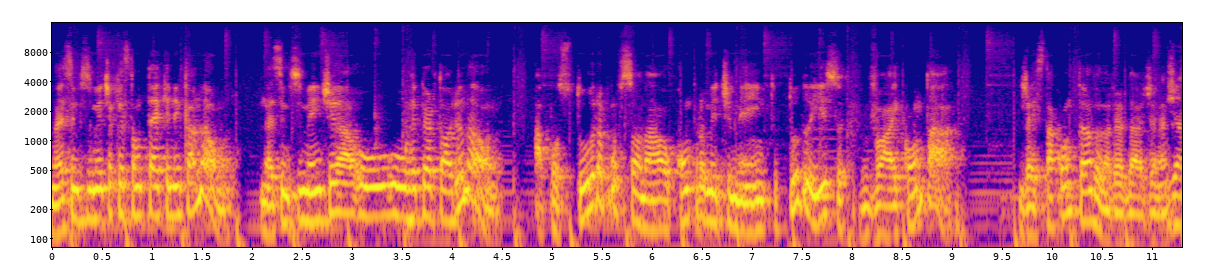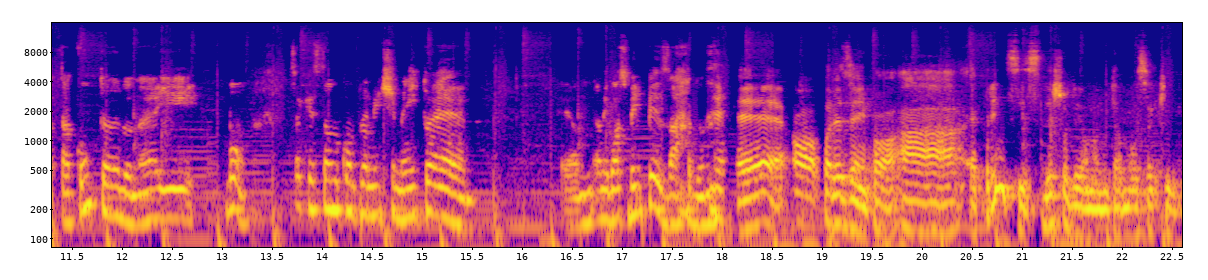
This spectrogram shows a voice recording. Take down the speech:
Não é simplesmente a questão técnica, não. Não é simplesmente a, o, o repertório, não. A postura profissional, comprometimento, tudo isso vai contar. Já está contando, na verdade, né? Já está contando, né? E, bom, essa questão do comprometimento é, é um, é um negócio bem pesado, né? É, ó, por exemplo, ó, a é Princess, deixa eu ver o nome da moça aqui.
